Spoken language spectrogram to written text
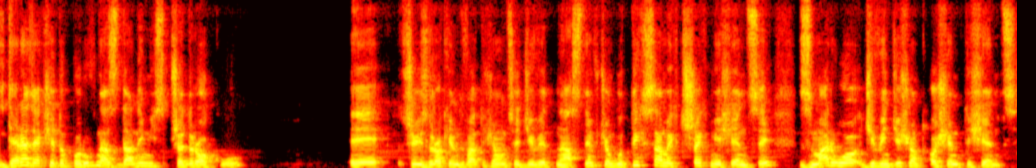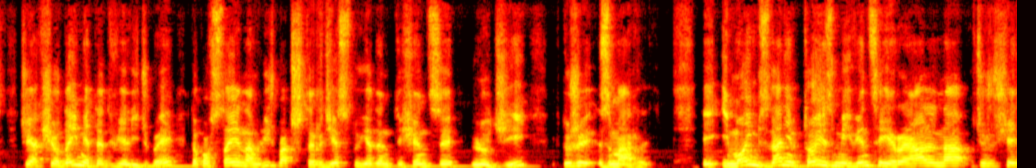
I teraz, jak się to porówna z danymi sprzed roku, y, czyli z rokiem 2019, w ciągu tych samych trzech miesięcy zmarło 98 tysięcy. Czyli jak się odejmie te dwie liczby, to powstaje nam liczba 41 tysięcy ludzi, którzy zmarli. I, I, moim zdaniem to jest mniej więcej realna, chociaż się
